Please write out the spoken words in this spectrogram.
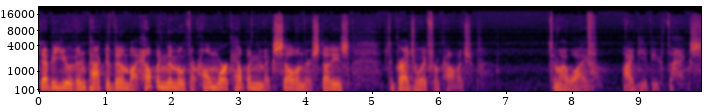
Debbie, you have impacted them by helping them with their homework, helping them excel in their studies to graduate from college. To my wife, I give you thanks.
